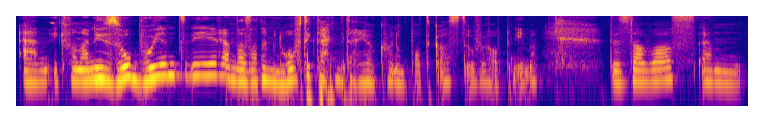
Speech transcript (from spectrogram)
En ik vond dat nu zo boeiend weer. En dat zat in mijn hoofd. Ik dacht, ik moet daar ook gewoon een podcast over opnemen. Dus dat was een...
